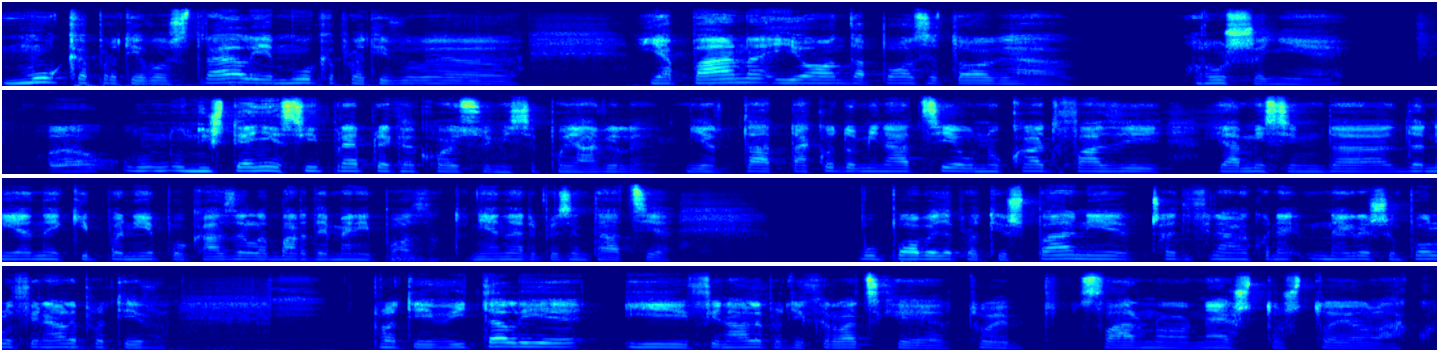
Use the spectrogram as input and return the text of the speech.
muka protiv Australije, muka protiv uh, Japana i onda posle toga rušenje uh, uništenje svih prepreka koje su mi se pojavile, jer ta tako dominacija u knockout fazi, ja mislim da, da nijedna ekipa nije pokazala, bar da je meni poznato, nijedna reprezentacija u pobjede protiv Španije, četiri finale, ako ne, ne grešim, polufinale protiv protiv Italije i finale protiv Hrvatske, to je stvarno nešto što je onako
